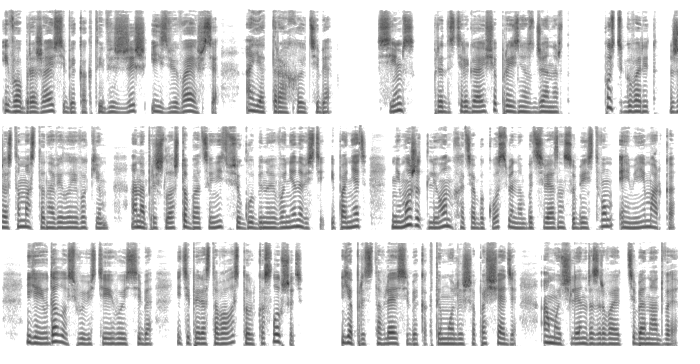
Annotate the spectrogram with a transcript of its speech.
и воображаю себе, как ты визжишь и извиваешься, а я трахаю тебя». «Симс», — предостерегающе произнес Дженнард. «Пусть говорит», — жестом остановила его Ким. Она пришла, чтобы оценить всю глубину его ненависти и понять, не может ли он хотя бы косвенно быть связан с убийством Эми и Марка. Ей удалось вывести его из себя, и теперь оставалось только слушать. Я представляю себе, как ты молишь о пощаде, а мой член разрывает тебя надвое,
